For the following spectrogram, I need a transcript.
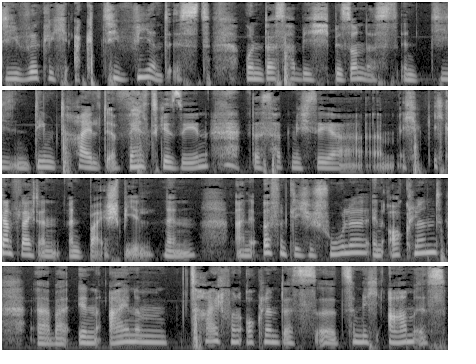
die wirklich aktivierend ist. Und das habe ich besonders in, die, in dem Teil der Welt gesehen. Das hat mich sehr, ähm, ich, ich kann vielleicht ein, ein Beispiel nennen. Eine öffentliche Schule in Auckland, aber in einem Teil von Auckland, das äh, ziemlich arm ist.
